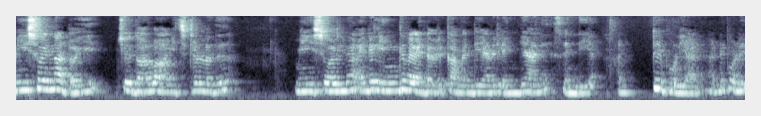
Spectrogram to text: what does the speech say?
മീഷോയിൽ നിന്നാണ് കേട്ടോ ഈ ചുരിദാർ വാങ്ങിച്ചിട്ടുള്ളത്. മീഷോയിൽ അതിന്റെ ലിങ്ക് വേണ്ട ഒരു കമന്റ് ചെയ്യാണ്. ലിങ്ക് ഞാൻ സെൻഡ് ചെയ്യാം. അടിപൊളിയാണ്. അടിപൊളി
